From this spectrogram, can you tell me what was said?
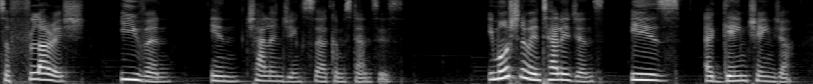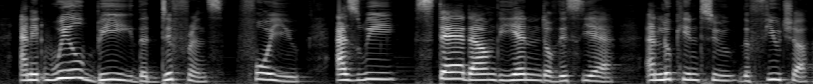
to flourish even in challenging circumstances. Emotional intelligence is a game changer and it will be the difference for you as we stare down the end of this year and look into the future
